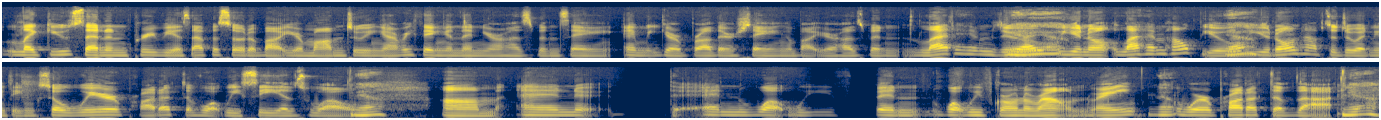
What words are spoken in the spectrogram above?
like you said in previous episode about your mom doing everything and then your husband saying, I mean, your brother saying about your husband, let him do, Yeah, yeah. you know, let him help you. Yeah. You don't have to do anything. So we're a product of what we see as well. Yeah. Um, and, and what we've been, what we've grown around, right? Yeah. We're a product of that. Yeah.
